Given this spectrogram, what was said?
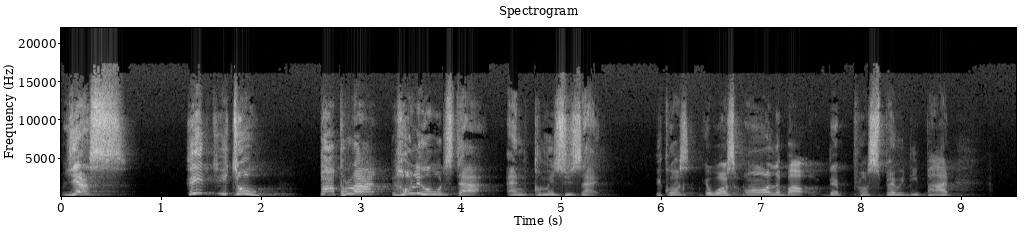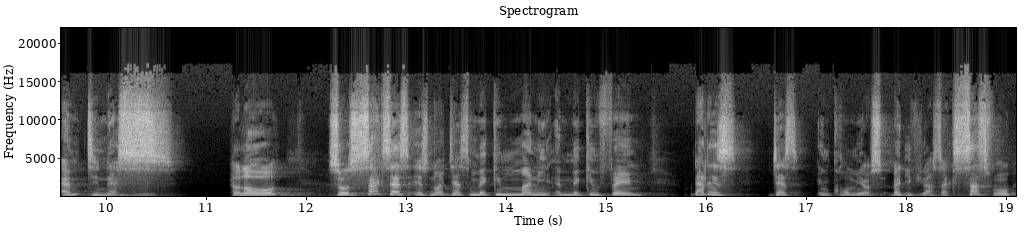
Yes. He, he too, popular Hollywood star and commit suicide because it was all about the prosperity part, emptiness. Hello? So success is not just making money and making fame. That is just encomious. But if you are successful,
